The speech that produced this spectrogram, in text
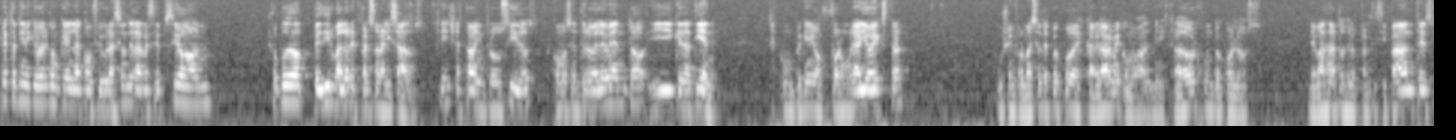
Esto tiene que ver con que en la configuración de la recepción yo puedo pedir valores personalizados. ¿sí? Ya estaban introducidos, cómo se enteró del evento y qué edad tiene. Un pequeño formulario extra cuya información después puedo descargarme como administrador junto con los demás datos de los participantes.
